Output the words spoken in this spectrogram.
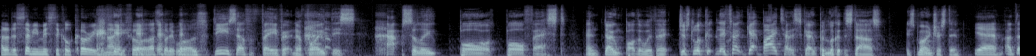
I had a semi-mystical curry the night before. That's what it was. do yourself a favour and avoid this absolute bore bore fest and don't bother with it. Just look at fact, get by a telescope and look at the stars. It's more interesting. Yeah, I d-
